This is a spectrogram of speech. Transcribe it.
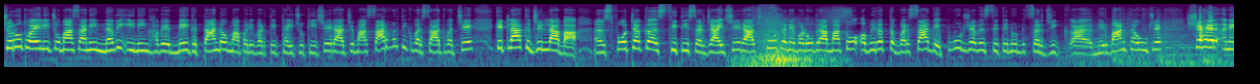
શરૂ થયેલી ચોમાસાની નવી ઇનિંગ હવે મેઘ તાંડવમાં પરિવર્તિત થઈ ચૂકી છે. રાજ્યમાં સાર્વત્રિક વરસાદ વચ્ચે કેટલાક જિલ્લામાં સ્ફોટક સ્થિતિ સર્જાઈ છે. રાજકોટ અને વડોદરામાં તો અવિરત વરસાદે પૂર જેવી સ્થિતિનું સર્જી નિર્માણ થયું છે. શહેર અને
